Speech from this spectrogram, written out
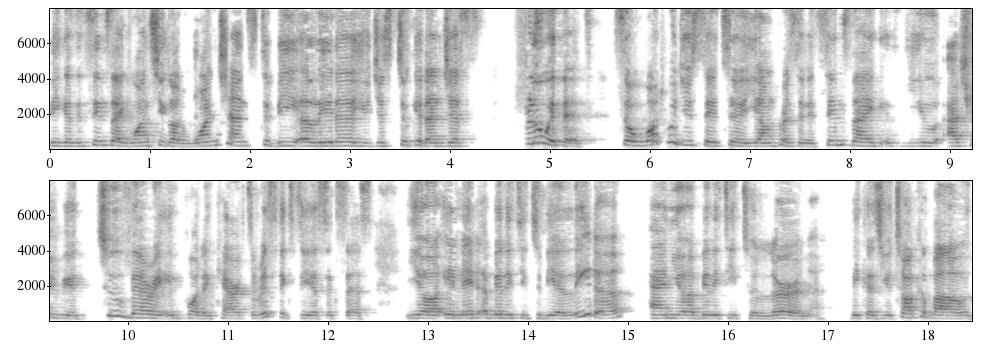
Because it seems like once you got one chance to be a leader, you just took it and just flew with it. So, what would you say to a young person? It seems like you attribute two very important characteristics to your success your innate ability to be a leader and your ability to learn. Because you talk about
